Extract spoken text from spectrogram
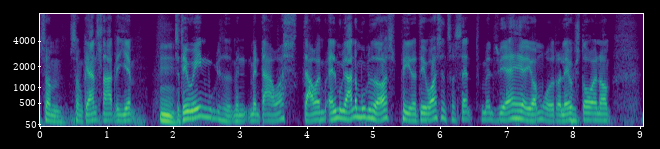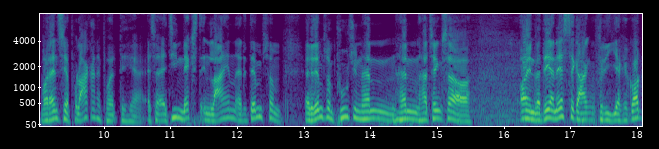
som, som gerne snart vil hjem. Mm. Så det er jo en mulighed, men, men der er jo også der er jo alle mulige andre muligheder også, Peter. Det er jo også interessant, mens vi er her i området, at lave historien om, hvordan ser polakkerne på alt det her? Altså, er de next in line? Er det dem, som, er det dem, som Putin han, han har tænkt sig at, at invadere næste gang? Fordi jeg kan godt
